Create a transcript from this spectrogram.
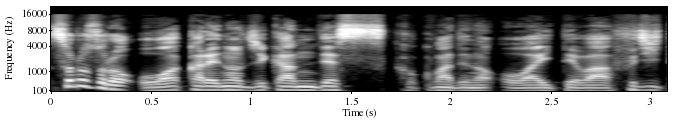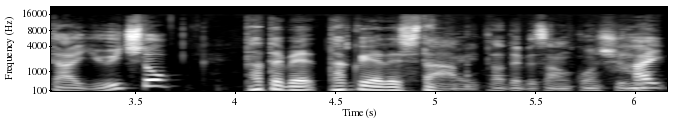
そろそろお別れの時間です。ここまでのお相手は藤田雄一と立部拓也でした、はい立部さん今週もはい。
